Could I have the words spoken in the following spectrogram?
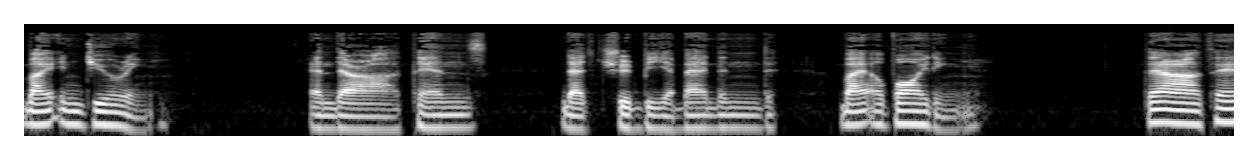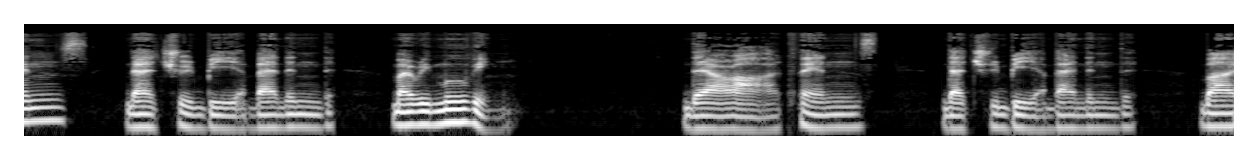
by enduring. And there are tens that should be abandoned by avoiding. There are things that should be abandoned by removing. There are things that should be abandoned by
